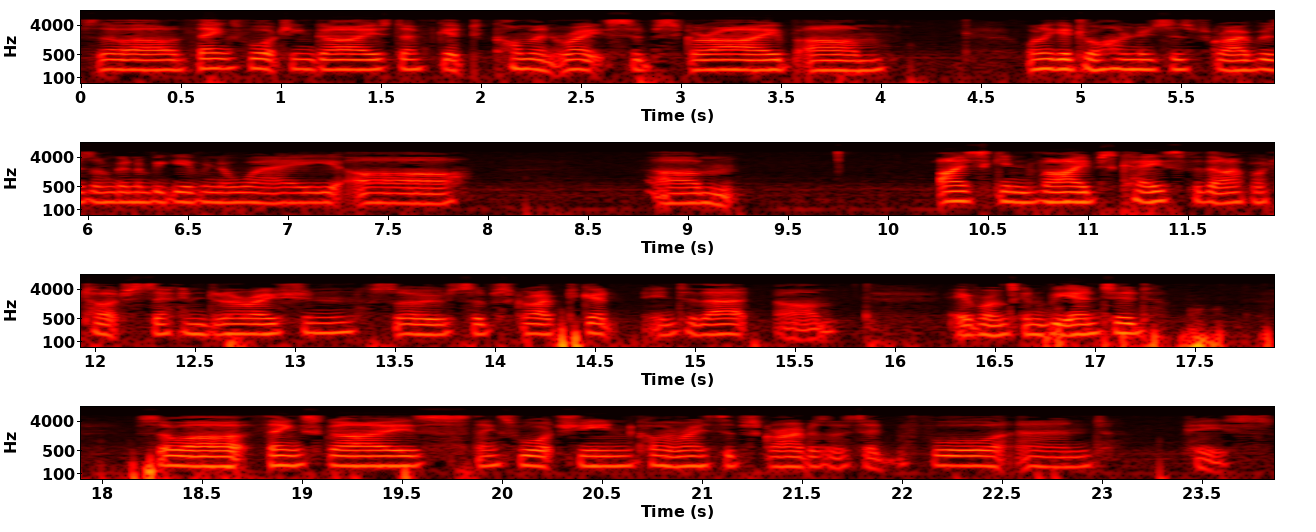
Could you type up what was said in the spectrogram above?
So uh, thanks for watching guys, don't forget to comment, rate, subscribe. Um, when I get to 100 subscribers I'm going to be giving away uh, um, iSkin Vibes case for the iPod Touch second generation, so subscribe to get into that. Um, everyone's going to be entered. So, uh, thanks guys, thanks for watching, comment, rate, subscribe as I said before, and peace.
